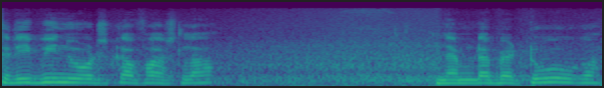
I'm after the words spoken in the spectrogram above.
करीबी नोड्स का फासला लैम्डा बाय टू होगा।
